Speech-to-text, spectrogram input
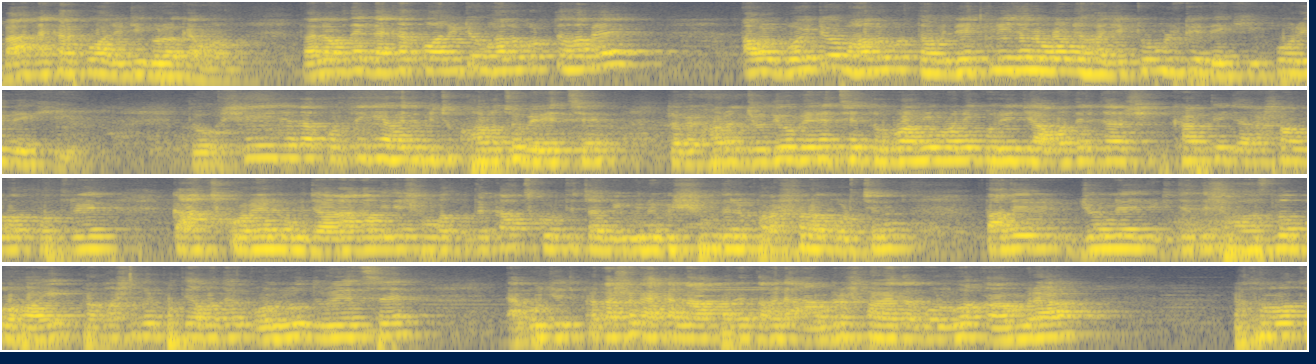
বা লেখার কোয়ালিটিগুলো কেমন। তাহলে আমাদের লেখার কোয়ালিটিও ভালো করতে হবে, আবার বইটাও ভালো করতে হবে, দেখলেই যেন মনে হয় যে একটু উল্টে দেখি, পড়ে দেখি। তো সেই জায়গা করতে গিয়ে হয়তো কিছু খরচও বেড়েছে। তবে খরচ যদিও বেড়েছে তবু আমি মনে করি যে আমাদের যারা শিক্ষার্থী, যারা সংবাদপত্রে কাজ করেন এবং যারা আগামীদের সংবাদপত্রে কাজ করতে চান, বিভিন্ন বিশ্ববিদ্যালয়ে পড়াশোনা করছেন, তাদের জন্য এটি যাতে সহজলভ্য হয়, প্রকাশকের প্রতি আমাদের অনুরোধ রয়েছে। এবং যদি প্রকাশক একা না পারে তাহলে আমরা সহায়তা করব। আমরা প্রথমত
